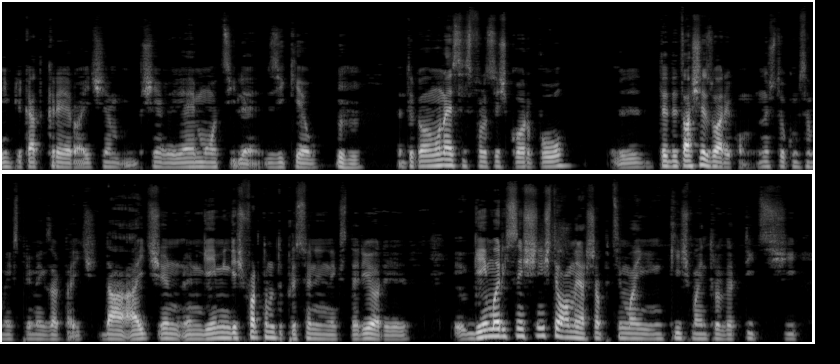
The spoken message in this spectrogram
implicat creierul aici și emoțiile, zic eu. Mhm. Pentru că una este să folosești corpul, te detașezi oarecum. Nu știu cum să mă exprim exact aici. Da, aici în, în gaming ești foarte multă presiune în exterior. E, gamerii sunt și niște oameni așa puțin mai închiși, mai introvertiți și uh,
